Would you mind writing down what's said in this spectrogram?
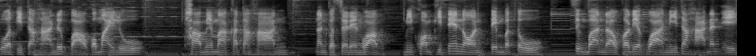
ตัวติดทหารหรือเปล่าก็ไม่รู้ ถ้าไม่มาคัดทหาร นั่นก็แสดงว่ามีความผิดแน่นอนเต็มประตู ซึ่งบ้านเราเขาเรียกว่าหนีทหารนั่นเอง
